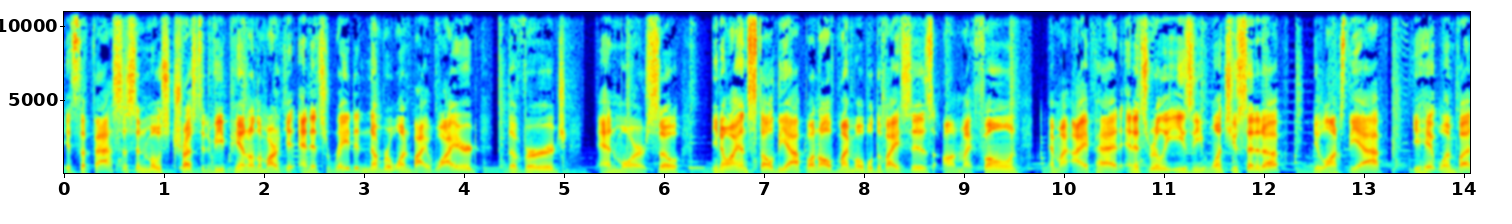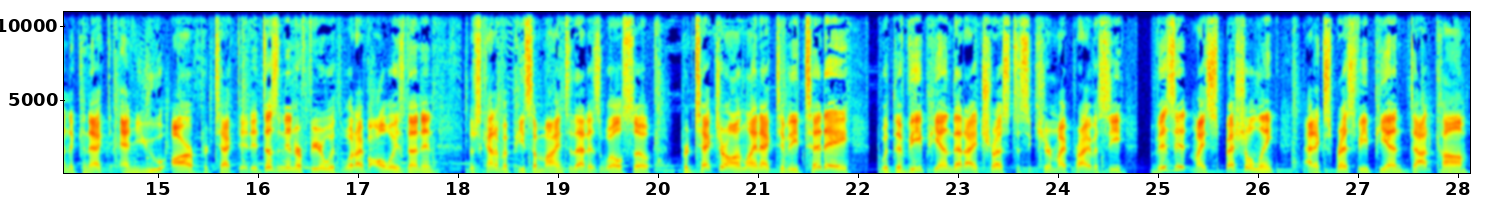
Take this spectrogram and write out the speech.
It's the fastest and most trusted VPN on the market, and it's rated number one by Wired, The Verge, and more. So, you know, I installed the app on all of my mobile devices, on my phone and my iPad, and it's really easy. Once you set it up, you launch the app, you hit one button to connect, and you are protected. It doesn't interfere with what I've always done and there's kind of a peace of mind to that as well. So protect your online activity today with the VPN that I trust to secure my privacy. Visit my special link at expressvpn.com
